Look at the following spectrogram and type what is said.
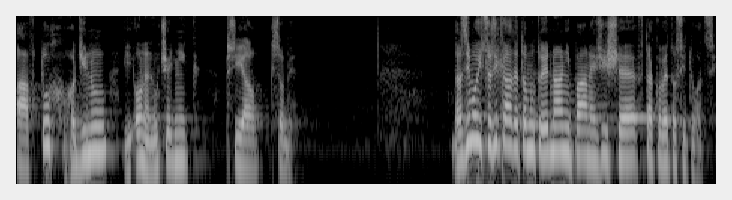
A v tu hodinu i onen učedník přijal k sobě. Drazí moji, co říkáte tomuto jednání Pána Ježíše v takovéto situaci?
